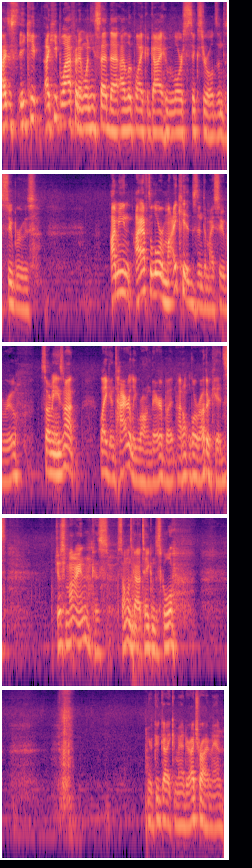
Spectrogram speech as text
I just he keep I keep laughing at when he said that I look like a guy who lures six year olds into Subarus. I mean, I have to lure my kids into my Subaru. So I mean he's not like entirely wrong there, but I don't lure other kids. Just mine, because someone's got to take them to school. You're a good guy, Commander. I try, man.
